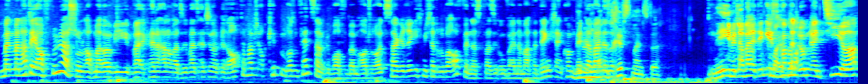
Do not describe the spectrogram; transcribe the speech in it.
man, man hatte ja auch früher schon auch mal irgendwie, weil, keine Ahnung, also als ich noch geraucht habe, habe ich auch Kippen aus dem Fenster geworfen beim Auto. Heutzutage rege ich mich darüber auf, wenn das quasi irgendwo einer macht. Dann denke ich, dann kommt Wenn du mittlerweile jemanden so. triffst, meinst du? Nee, mittlerweile denke ich, es mal, kommt dann irgendein Tier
